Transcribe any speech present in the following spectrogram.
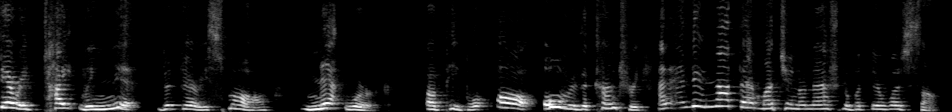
very tightly knit, but very small network of people all over the country. And, and they're not that much international, but there was some.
